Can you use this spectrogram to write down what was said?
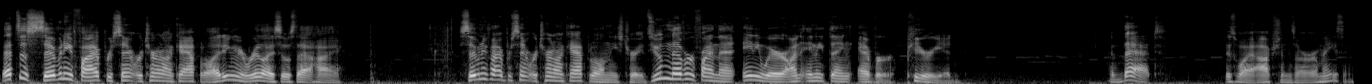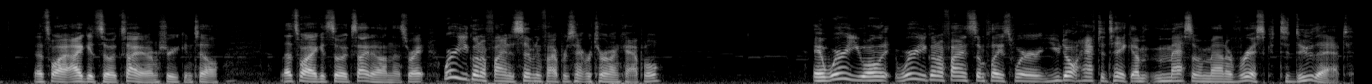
That's a 75% return on capital. I didn't even realize it was that high. 75% return on capital on these trades. You'll never find that anywhere on anything ever, period. And that is why options are amazing. That's why I get so excited. I'm sure you can tell. That's why I get so excited on this, right? Where are you going to find a 75% return on capital? And where are you only where are you going to find some place where you don't have to take a massive amount of risk to do that?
